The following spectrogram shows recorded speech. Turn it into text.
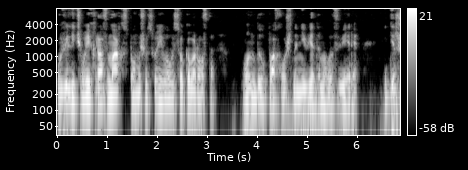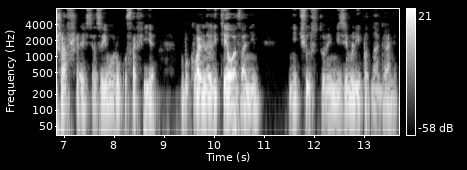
увеличивая их размах с помощью своего высокого роста. Он был похож на неведомого зверя, и державшаяся за его руку София буквально летела за ним, не чувствуя ни земли под ногами,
